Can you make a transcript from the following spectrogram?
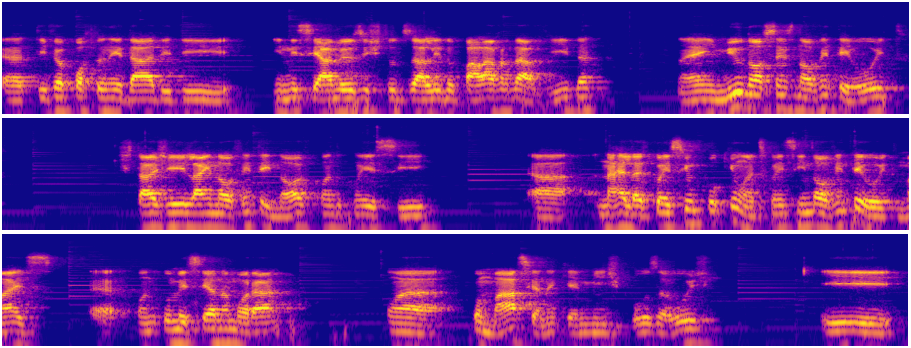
É, tive a oportunidade de iniciar meus estudos ali no Palavra da Vida, né, em 1998. Estagiei lá em 99, quando conheci, na realidade conheci um pouquinho antes, conheci em 98, mas uh, quando comecei a namorar com a com Márcia, né, que é minha esposa hoje, e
